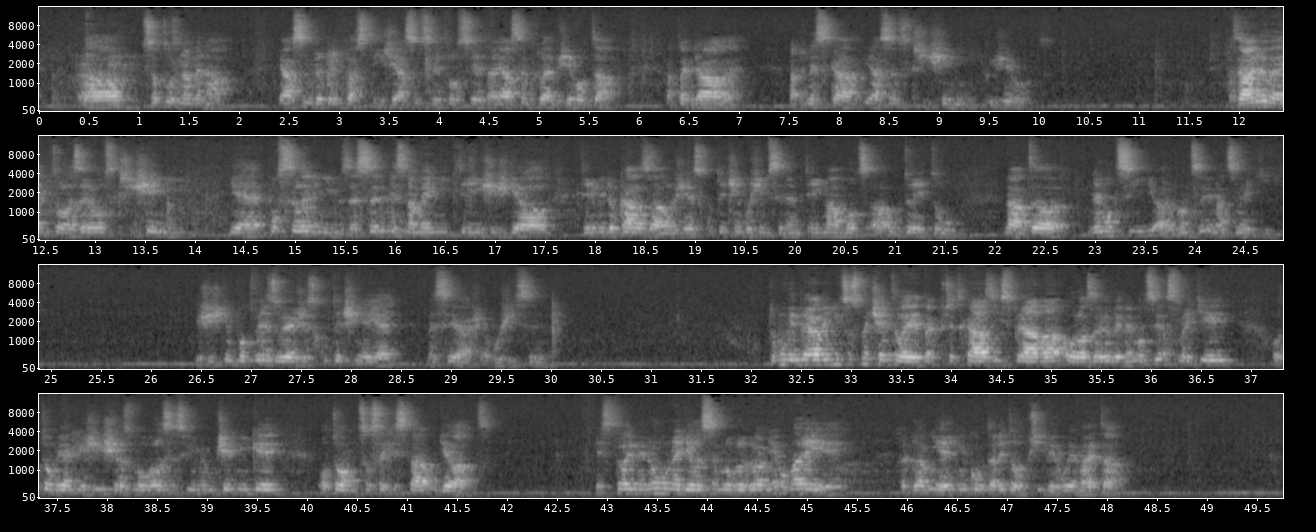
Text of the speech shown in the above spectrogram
co to znamená. Já jsem dobrý pastýř, já jsem světlo světa, já jsem chléb života a tak dále. A dneska já jsem vzkříšení život. A zároveň to Lazarovo vzkříšení je posilením ze sedmi znamení, který Ježíš dělal, který mi dokázal, že je skutečně božím synem, který má moc a autoritu nad eh, nemocí a dokonce i nad smrtí. Ježíš tím potvrzuje, že skutečně je Mesiáš a Boží syn. Tomu vyprávění, co jsme četli, tak předchází zpráva o Lazarově nemoci a smrti, o tom, jak Ježíš rozmlouval se svými učedníky, o tom, co se chystá udělat. Jestli minulou neděli jsem mluvil hlavně o Marii, tak hlavní hrdinkou tady toho příběhu je Marta.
